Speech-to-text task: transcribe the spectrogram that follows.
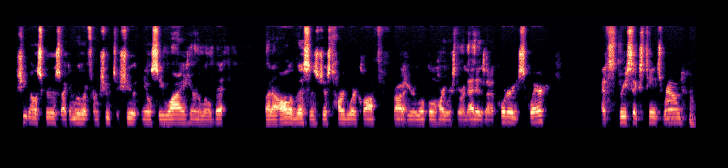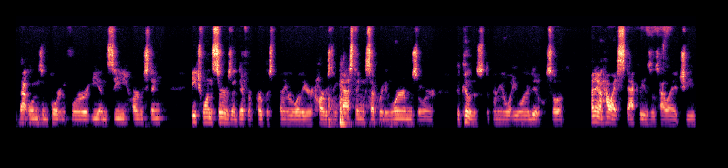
sheet metal screws, so I can move it from chute to chute. You'll see why here in a little bit. But uh, all of this is just hardware cloth brought at your local hardware store. That is a quarter inch square that's 3 sixteenths round. That one's important for ENC harvesting. Each one serves a different purpose depending on whether you're harvesting castings, separating worms, or cocoons, depending on what you want to do. So depending on how I stack these is how I achieve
